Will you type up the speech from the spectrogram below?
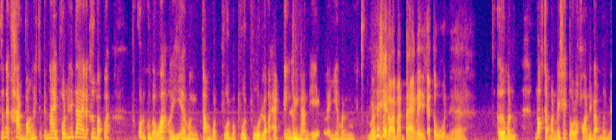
ฉันจะคาดหวังที่จะเป็นนายพลให้ได้นะคือแบบว่า ทุกคนคุณแบบว่าเอ้ยเฮียมึงจำบทพูดมาพูดพูดแล้วก็ acting ไปงั้นเองอะไรเงี้ยมัน มันไม่ใช่รอยมัดแตงในการ์ตูนเนี่ย เออมันนอกจากมันไม่ใช่ตัวละครที่แบบเหมือนใน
